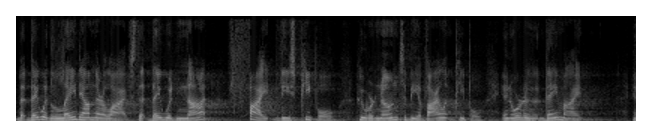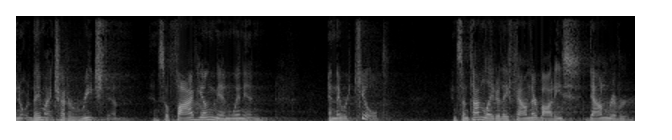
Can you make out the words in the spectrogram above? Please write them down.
that they would lay down their lives, that they would not fight these people who were known to be a violent people in order that they might, order, they might try to reach them. And so five young men went in and they were killed. And sometime later, they found their bodies downriver.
